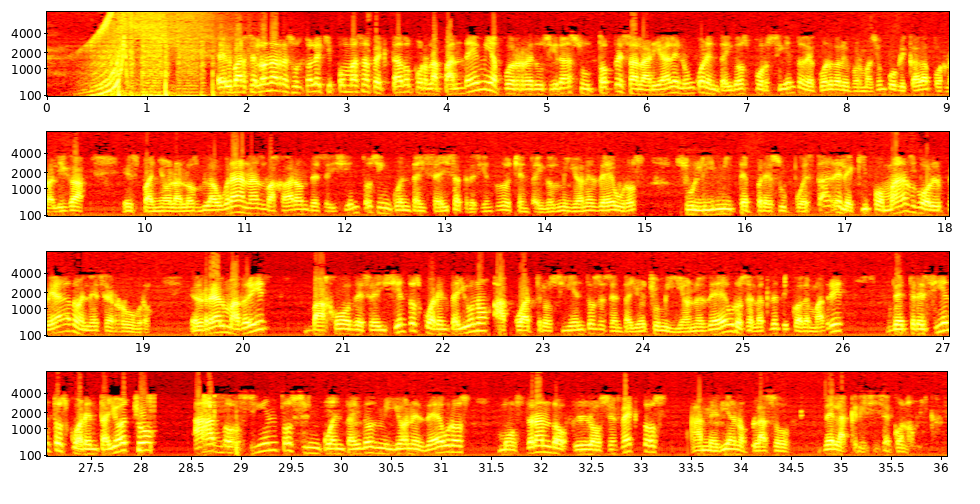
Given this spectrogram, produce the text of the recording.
El Barcelona resultó el equipo más afectado por la pandemia, pues reducirá su tope salarial en un 42% de acuerdo a la información publicada por la Liga Española. Los Blaugranas bajaron de 656 a 382 millones de euros su límite presupuestal, el equipo más golpeado en ese rubro. El Real Madrid bajó de 641 a 468 millones de euros. El Atlético de Madrid de 348 a 252 millones de euros, mostrando los efectos a mediano plazo de la crisis económica.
